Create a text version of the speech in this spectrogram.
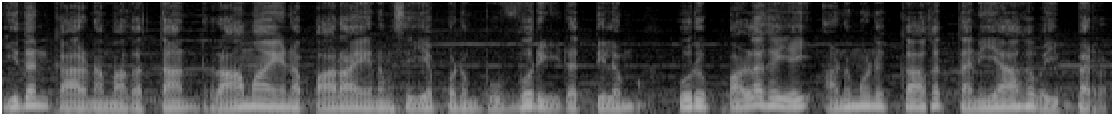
இதன் காரணமாகத்தான் ராமாயண பாராயணம் செய்யப்படும் ஒவ்வொரு இடத்திலும் ஒரு பலகையை அனுமனுக்காக தனியாக வைப்பர்.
